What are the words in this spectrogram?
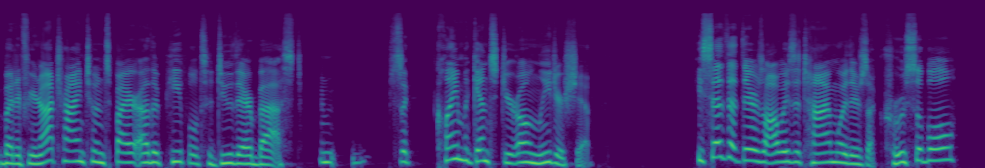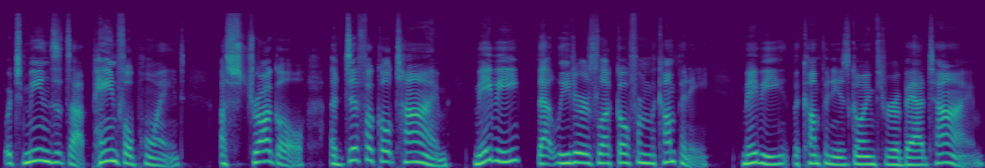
But if you're not trying to inspire other people to do their best, it's a claim against your own leadership. He said that there's always a time where there's a crucible which means it's a painful point, a struggle, a difficult time. Maybe that leader is let go from the company. Maybe the company is going through a bad time.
